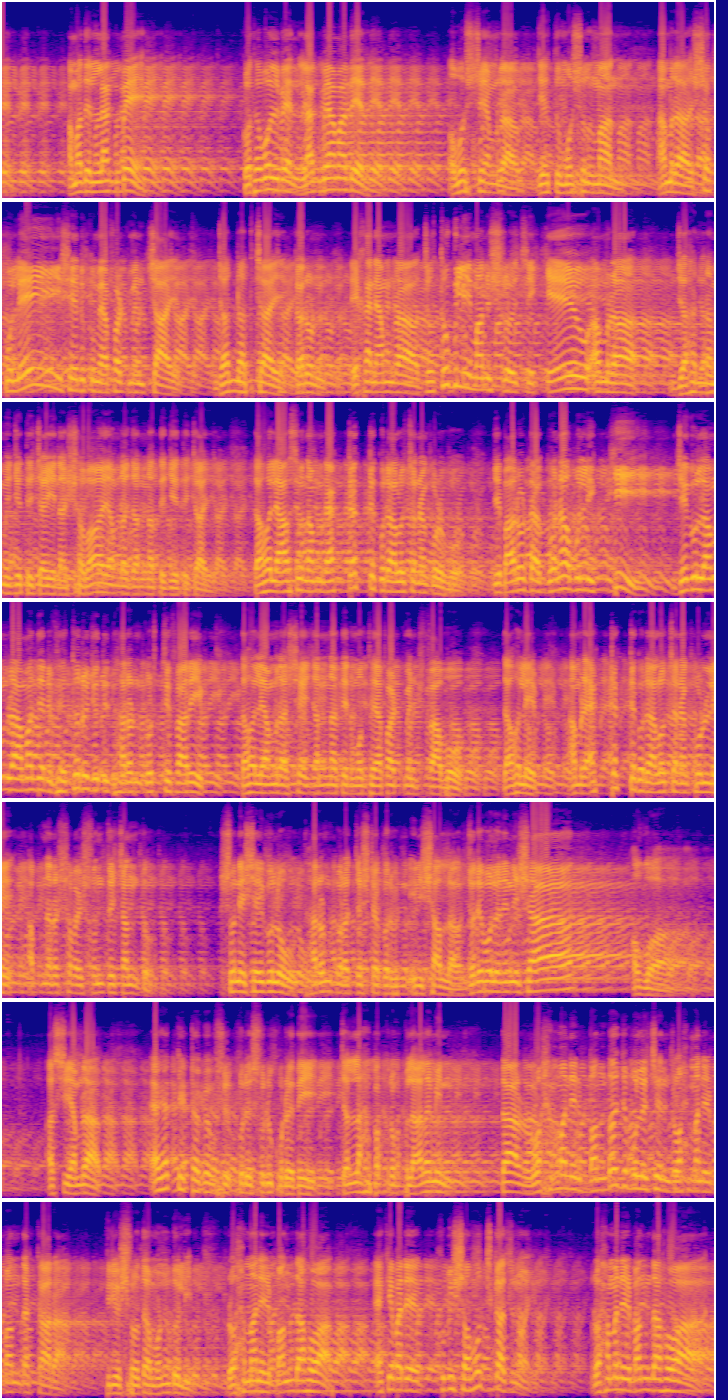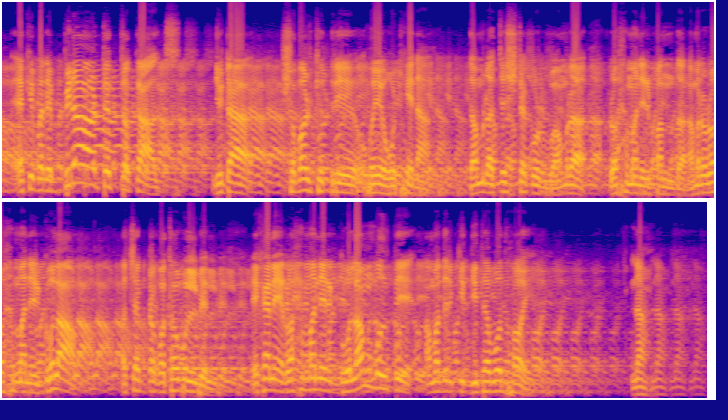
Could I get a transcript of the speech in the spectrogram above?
আমাদের লাগবে? কথা বলবেন, লাগবে আমাদের? অবশ্যই আমরা, যেহেতু মুসলমান, আমরা সকলেই সেরকম অ্যাপার্টমেন্ট চাই, জান্নাত চাই, কারণ এখানে আমরা যতগুলি মানুষ রয়েছে, কেউ আমরা জাহান্নামে যেতে চাই না, সবাই আমরা জান্নাতে যেতে চাই। তাহলে আসুন আমরা একটা একটা করে আলোচনা করব, যে বারোটা গুণাবলী কি, যেগুলো আমরা আমাদের ভেতরে যদি ধারণ করতে পারি, তাহলে আমরা সেই জান্নাতের মধ্যে অ্যাপার্টমেন্ট পাবো। তাহলে আমরা একটা একটা করে আলোচনা করলে আপনারা সবাই শুনতে চান তো? শুনে সেইগুলো ধারণ করার চেষ্টা করবেন ইনশাআল্লাহ। জোরে বলেন, ইনশা আল্লাহ। আসি, আমরা এক এক একটা করে শুরু করে দেই। জাল্লাহ রব্বুল আলামিন তার রহমানের বান্দা যে বলেছেন, রহমানের বান্দা কারা? প্রিয় শ্রোতা মণ্ডলী, রহমানের বান্দা হওয়া একেবারে খুবই সহজ কাজ নয়। রহমানের বান্দা হওয়া একেবারে বিরাট একটা কাজ, যেটা সবার ক্ষেত্রে হয়ে ওঠে না। তো আমরা চেষ্টা করব, আমরা রহমানের বান্দা, আমরা রহমানের গোলাম। আচ্ছা একটা কথা বলবেন, এখানে রহমানের গোলাম বলতে আমাদের কি দ্বিধাবোধ হয়? না,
